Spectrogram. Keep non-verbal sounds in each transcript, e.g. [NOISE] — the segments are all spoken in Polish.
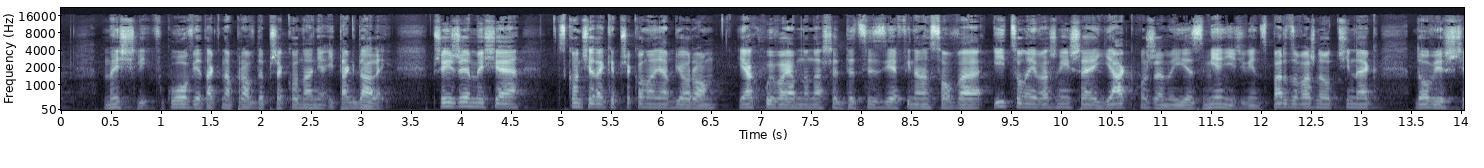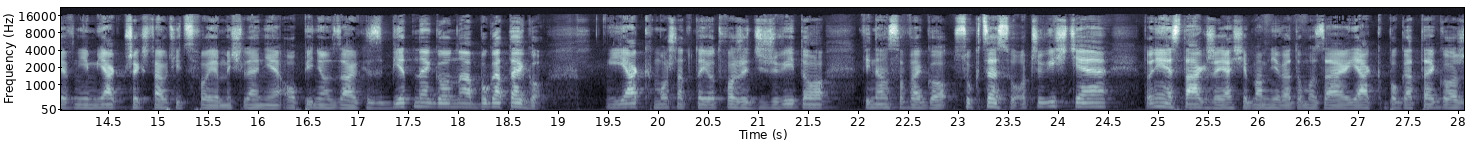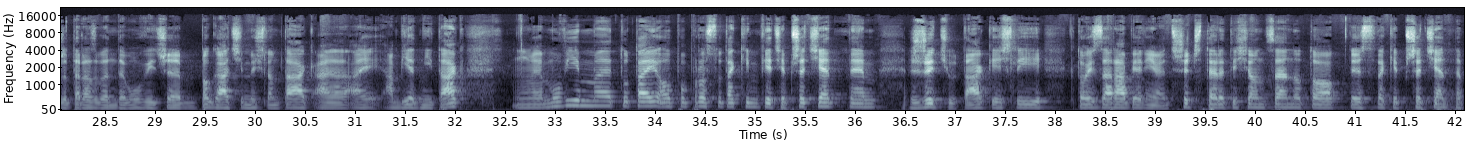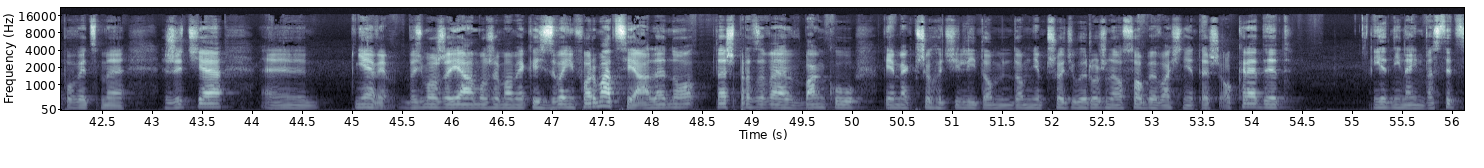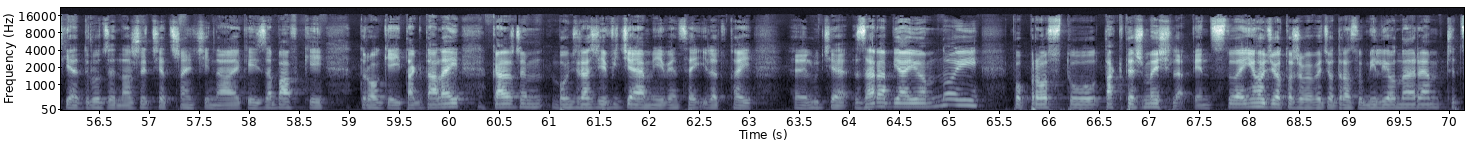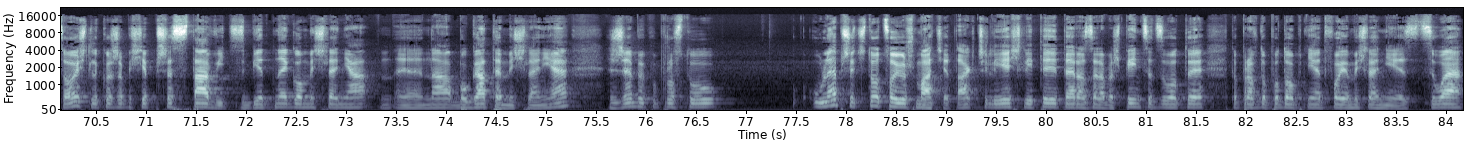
myśli w głowie, tak naprawdę przekonania i tak dalej. Przyjrzymy się, skąd się takie przekonania biorą, jak wpływają na nasze decyzje finansowe i co najważniejsze, jak możemy je zmienić. Więc bardzo ważny odcinek. Dowiesz się w nim, jak przekształcić swoje myślenie o pieniądzach z biednego na bogatego. Jak można tutaj otworzyć drzwi do finansowego sukcesu. Oczywiście to nie jest tak, że ja się mam nie wiadomo za jak bogatego, że teraz będę mówić, że bogaci myślą tak, a, a, a biedni tak. Mówimy tutaj o po prostu takim, wiecie, przeciętnym życiu, tak? Jeśli ktoś zarabia, nie wiem, 3-4 tysiące, no to to jest takie przeciętne, powiedzmy, życie. E, nie wiem, być może ja może mam jakieś złe informacje, ale no też pracowałem w banku, wiem jak przychodzili do, do mnie, przychodziły różne osoby właśnie też o kredyt, Jedni na inwestycje, drudzy na życie, trzeci na jakieś zabawki drogie i tak dalej. W każdym bądź razie widziałem mniej więcej ile tutaj e, ludzie zarabiają, no i po prostu tak też myślę. Więc tutaj nie chodzi o to, żeby być od razu milionerem czy coś, tylko żeby się przestawić z biednego myślenia e, na bogate myślenie, żeby po prostu ulepszyć to, co już macie, tak? Czyli jeśli ty teraz zarabiasz 500 zł, to prawdopodobnie twoje myślenie jest złe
